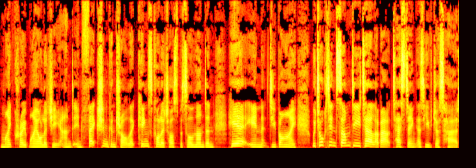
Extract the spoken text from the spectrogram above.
microbiology and infection control at King's College Hospital, London, here in Dubai. We talked in some detail about testing, as you've just heard,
